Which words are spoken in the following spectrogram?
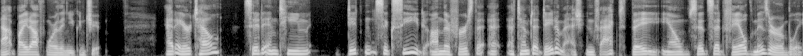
not bite off more than you can chew. At Airtel, Sid and team didn't succeed on their first a- attempt at data mesh. In fact, they, you know, Sid said failed miserably.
